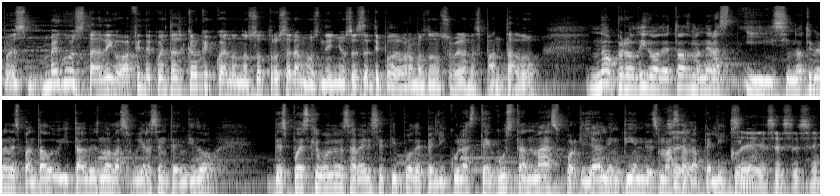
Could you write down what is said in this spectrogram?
pues me gusta, digo, a fin de cuentas creo que cuando nosotros éramos niños este tipo de bromas no nos hubieran espantado. No, pero digo, de todas maneras, y si no te hubieran espantado y tal vez no las hubieras entendido, después que vuelves a ver ese tipo de películas, te gustan más porque ya le entiendes más Sí, a la película. Sí, sí, sí, sí.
